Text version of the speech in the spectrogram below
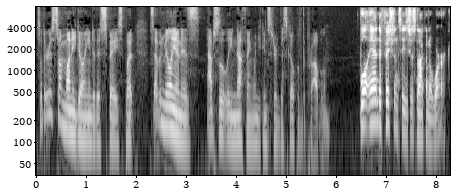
So there is some money going into this space, but seven million is absolutely nothing when you consider the scope of the problem. Well, and efficiency is just not going to work.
